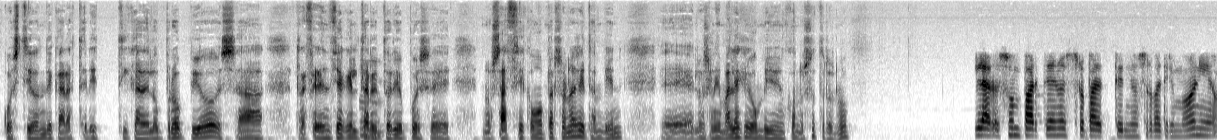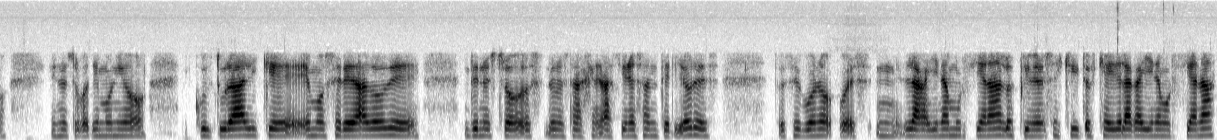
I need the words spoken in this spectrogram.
cuestión de característica de lo propio, esa referencia que el territorio pues eh, nos hace como personas y también eh, los animales que conviven con nosotros, ¿no? Claro, son parte de nuestro, de nuestro patrimonio, es nuestro patrimonio cultural y que hemos heredado de, de, nuestros, de nuestras generaciones anteriores. Entonces, bueno, pues mm, la gallina murciana, los primeros escritos que hay de la gallina murciana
